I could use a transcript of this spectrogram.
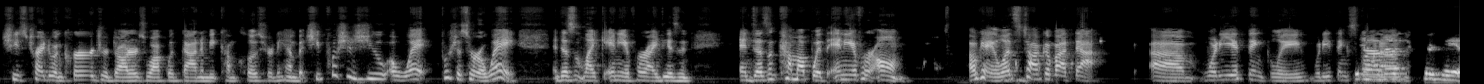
she's tried to encourage her daughter's walk with God and become closer to Him, but she pushes you away, pushes her away, and doesn't like any of her ideas and and doesn't come up with any of her own. Okay, let's talk about that. Um, what do you think, Lee? What do you think's yeah, that's on? tricky.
